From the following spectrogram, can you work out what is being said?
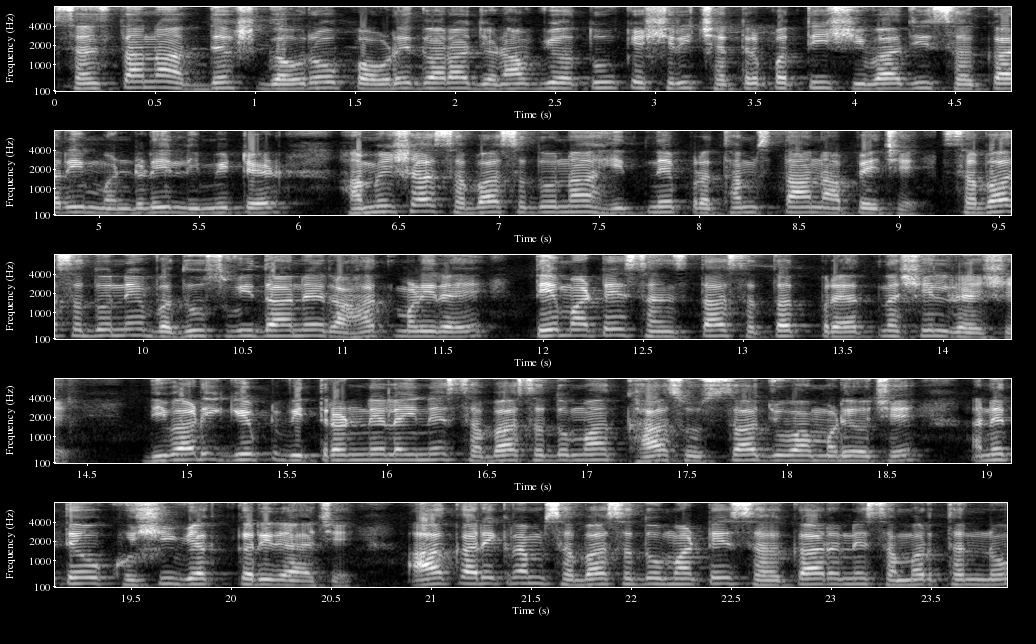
સંસ્થાના અધ્યક્ષ ગૌરવ પવડે દ્વારા જણાવ્યું હતું કે શ્રી છત્રપતિ શિવાજી સહકારી મંડળી લિમિટેડ હંમેશા સભાસદોના હિતને પ્રથમ સ્થાન આપે છે. સભાસદોને વધુ સુવિધા અને રાહત મળી રહે તે માટે સંસ્થા સતત પ્રયત્નશીલ રહેશે. દિવાળી ગિફ્ટ વિતરણને લઈને સભાસદોમાં ખાસ ઉત્સાહ જોવા મળ્યો છે અને તેઓ ખુશી વ્યક્ત કરી રહ્યા છે. આ કાર્યક્રમ સભાસદો માટે સહકાર અને સમર્થનનો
